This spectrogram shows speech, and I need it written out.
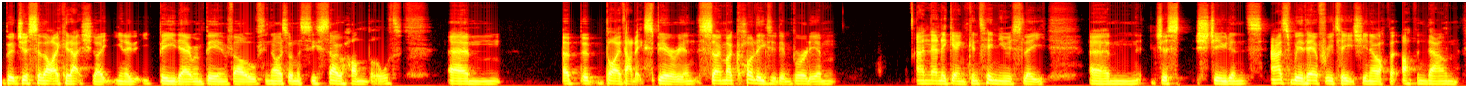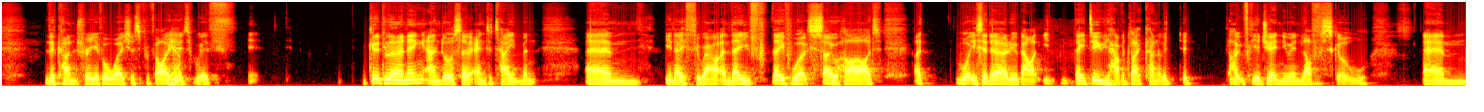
But just so that I could actually, like, you know, be there and be involved. And I was honestly so humbled um, uh, by that experience. So my colleagues have been brilliant. and then again continuously um, just students as with every teacher you know up, up and down the country have always just provided yeah. with good learning and also entertainment um, you know throughout and they've they've worked so hard uh, what you said earlier about they do have like kind of a, a, hopefully a genuine love of school um,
